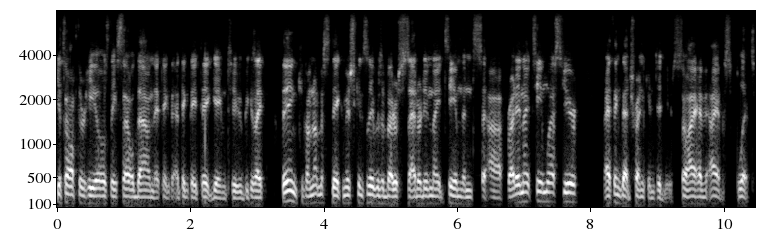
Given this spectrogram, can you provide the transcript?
gets off their heels. They settle down. They think I think they take game two because I think, if I'm not mistaken, Michigan State was a better Saturday night team than uh, Friday night team last year. I think that trend continues. So I have I have a split.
